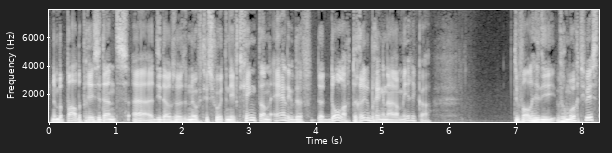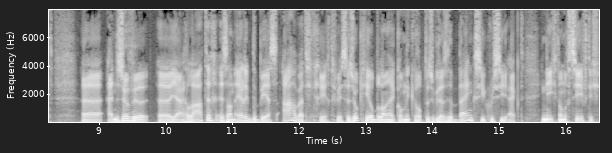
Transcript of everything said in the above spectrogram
een bepaalde president die daar zo zijn hoofd geschoten heeft, ging dan eigenlijk de, de dollar terugbrengen naar Amerika. Toevallig is die vermoord geweest. Eh, en zoveel eh, jaar later is dan eigenlijk de BSA-wet gecreëerd geweest. Dat is ook heel belangrijk om die keer op te zoeken. Dat is de Bank Secrecy Act in 1970.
